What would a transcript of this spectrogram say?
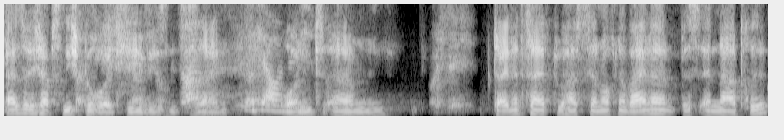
also ich habe es nicht bereut, hier gewesen zu sein. Ich auch nicht. Und ähm, deine Zeit, du hast ja noch eine Weile bis Ende April.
